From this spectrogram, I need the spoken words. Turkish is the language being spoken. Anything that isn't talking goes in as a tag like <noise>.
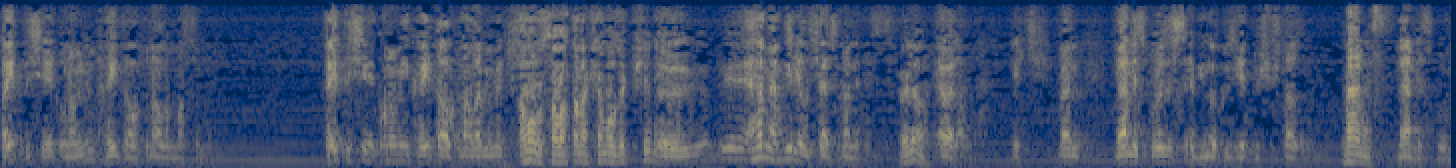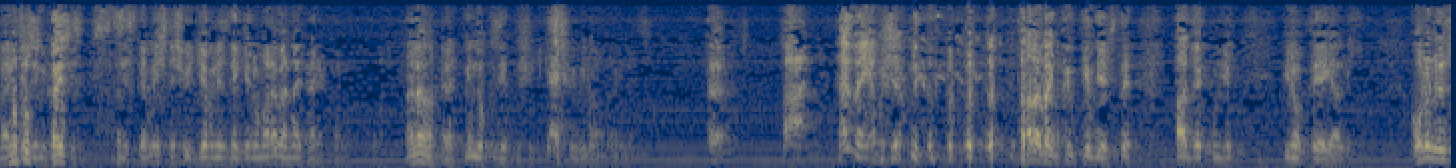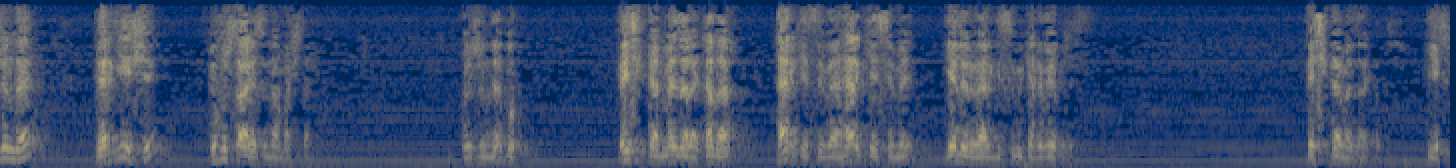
kayıt dışı ekonominin kayıt altına alınmasında. Kayıt dışı ekonomiyi kayıt altına alabilmek için Ama bu sabahtan akşam olacak bir şey değil. e, hemen bir yıl içerisinde hallederiz. Öyle mi? Evet Allah. Hiç. Ben Mernis projesini 1973'te hazırladım. Mernis. Mernis bu merkezi nüfus, kayıt sistemi. sistemi. İşte şu cebinizdeki numara benden kaynaklanıyor. Öyle mi? Evet 1973. Geç bir bilim adamı. Evet. Ha, hemen yapacağım diyordu. <laughs> Aradan 40 yıl geçti. Ancak bugün bir noktaya geldik. Onun özünde vergi işi nüfus dairesinden başlar. Özünde bu. Beşikten mezara kadar herkesi ve her kesimi gelir vergisi mükellefi yapacağız. Beşikten mezara kadar. Bir.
